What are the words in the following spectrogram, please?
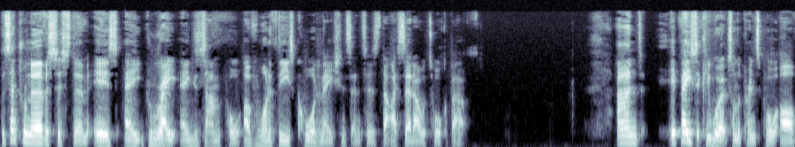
The central nervous system is a great example of one of these coordination centres that I said I would talk about. And it basically works on the principle of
